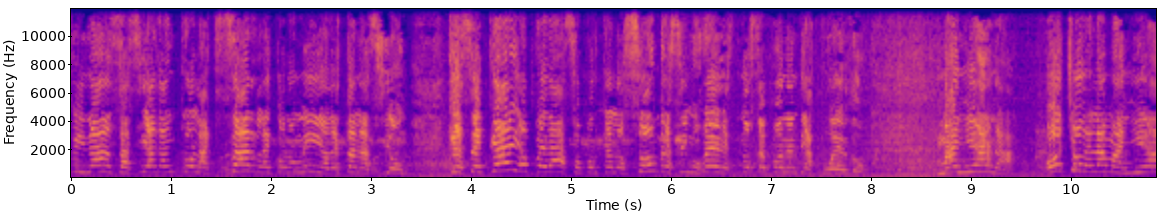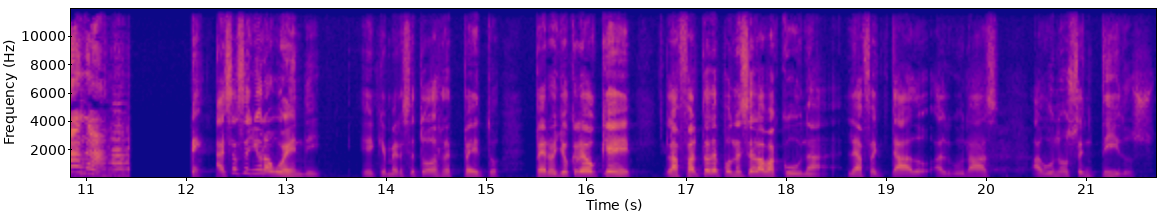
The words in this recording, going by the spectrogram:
finanzas y hagan colapsar la economía de esta nación. Que se caiga a pedazos porque los y mujeres no se ponen de acuerdo. Mañana, 8 de la mañana, a esa señora Wendy, eh, que merece todo el respeto, pero yo creo que la falta de ponerse la vacuna le ha afectado algunas, algunos sentidos,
